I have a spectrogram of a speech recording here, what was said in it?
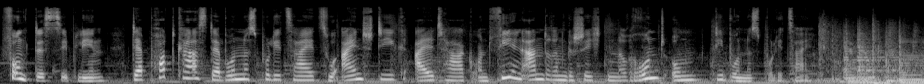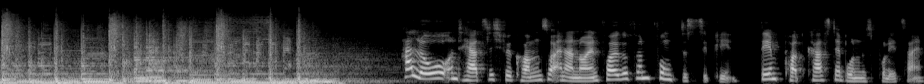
Funkdisziplin, der Podcast der Bundespolizei zu Einstieg, Alltag und vielen anderen Geschichten rund um die Bundespolizei. Hallo und herzlich willkommen zu einer neuen Folge von Funkdisziplin, dem Podcast der Bundespolizei.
